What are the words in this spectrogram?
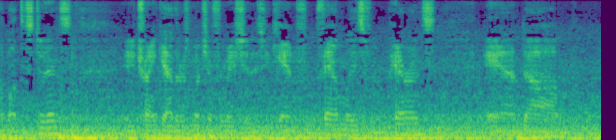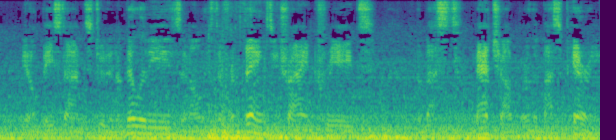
about the students, and you try and gather as much information as you can from families, from parents, and um, you know, based on student abilities and all these different things, you try and create the best matchup or the best pairing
